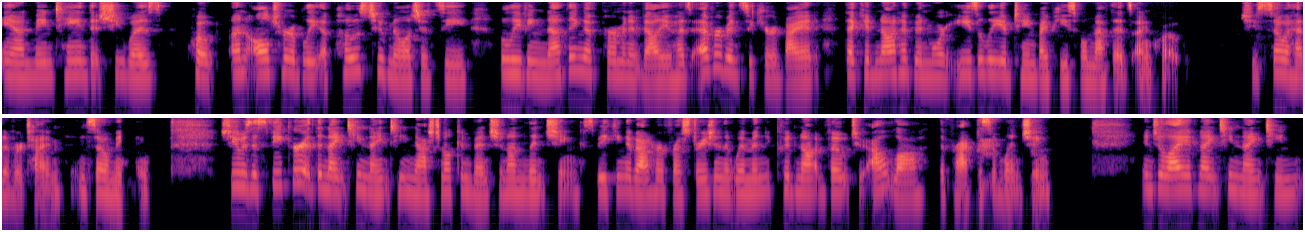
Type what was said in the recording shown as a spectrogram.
and maintained that she was, quote, unalterably opposed to militancy, believing nothing of permanent value has ever been secured by it that could not have been more easily obtained by peaceful methods, unquote. She's so ahead of her time and so amazing. She was a speaker at the 1919 National Convention on lynching, speaking about her frustration that women could not vote to outlaw the practice of lynching. In July of 1919,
